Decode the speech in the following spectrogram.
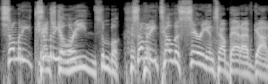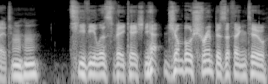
Somebody, Chance somebody to alert- read some books. Somebody tell the Syrians how bad I've got it. Mm-hmm. TV-less vacation. Yeah, jumbo shrimp is a thing too.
